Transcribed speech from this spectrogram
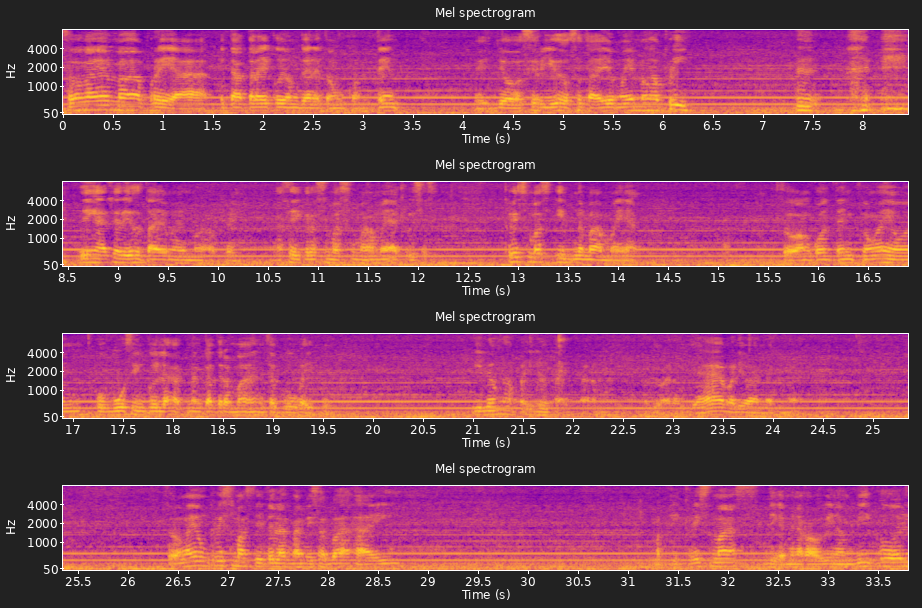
So ngayon mga pre, ah, itatry ko yung ganitong content. Medyo seryoso tayo ngayon mga pre. Hindi nga seryoso tayo ngayon mga pre. Kasi Christmas mamaya, Christmas, Christmas Eve na mamaya. So ang content ko ngayon, ubusin ko lahat ng kadramahan sa buhay ko. Ilaw nga pa, ilaw tayo para maliwanag. Yeah, maliwanag na. So ngayong Christmas dito lang kami sa bahay. Magki-Christmas, hindi kami nakauwi ng Bicol.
